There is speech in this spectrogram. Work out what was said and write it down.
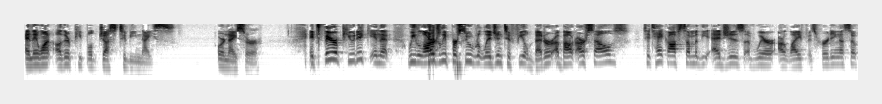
And they want other people just to be nice or nicer. It's therapeutic in that we largely pursue religion to feel better about ourselves, to take off some of the edges of where our life is hurting us. So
